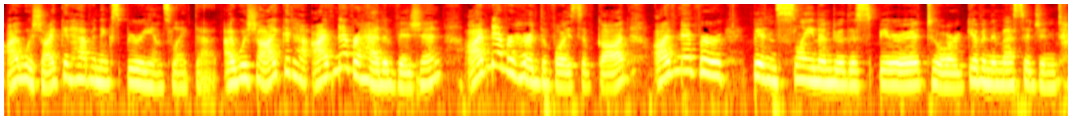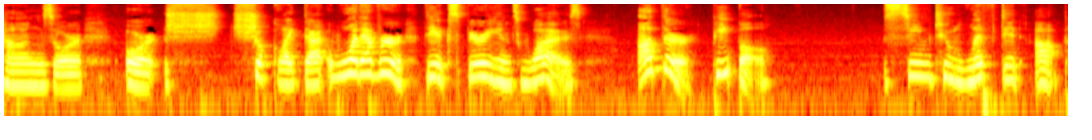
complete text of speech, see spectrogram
I wish I could have an experience like that. I wish I could have, I've never had a vision. I've never heard the voice of God. I've never been slain under the Spirit or given a message in tongues or, or sh- shook like that. Whatever the experience was, other people seem to lift it up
